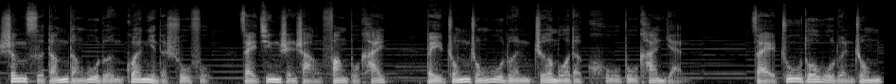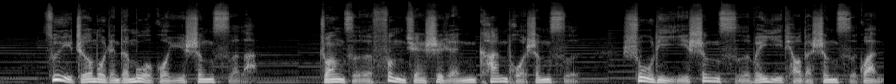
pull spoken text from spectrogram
生死等等物论观念的束缚，在精神上放不开，被种种物论折磨得苦不堪言。在诸多物论中，最折磨人的莫过于生死了。庄子奉劝世人看破生死，树立以生死为一条的生死观。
